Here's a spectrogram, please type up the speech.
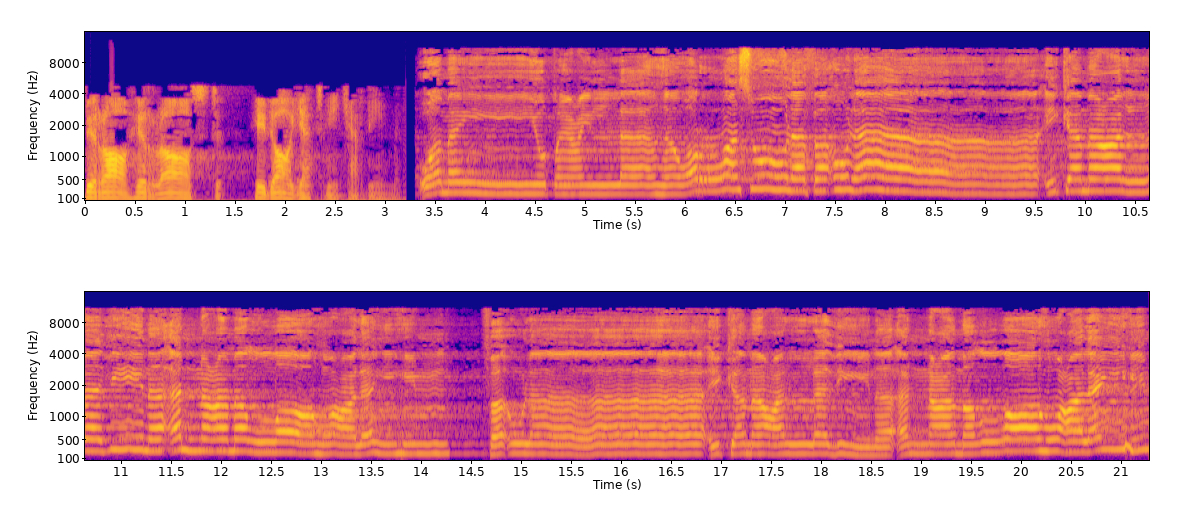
به راه راست هدایت می کردیم و من یطع الله والرسول فأولئك مع الذين انعم الله عليهم فأولئك مع الذين أنعم الله عليهم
